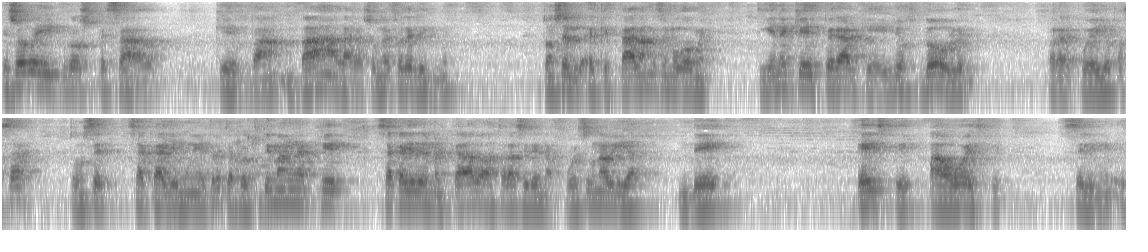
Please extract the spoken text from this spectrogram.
esos vehículos pesados que van, bajan la razón F del INME, entonces el, que está la Máximo Gómez tiene que esperar que ellos doblen para después ellos pasar. Entonces esa calle es muy estrecha, pero tú te imaginas que esa calle del mercado hasta la sirena fuese una vía de este a oeste se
